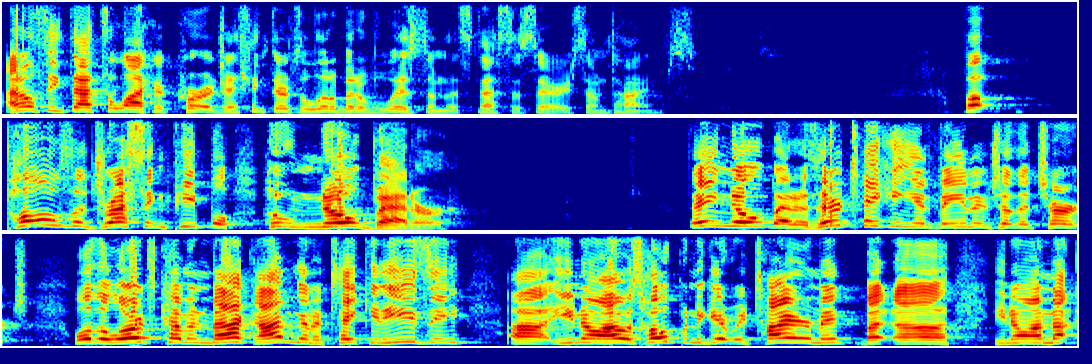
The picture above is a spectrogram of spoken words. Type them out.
I don't think that's a lack of courage. I think there's a little bit of wisdom that's necessary sometimes. But Paul's addressing people who know better. They know better. They're taking advantage of the church. Well, the Lord's coming back. I'm going to take it easy. Uh, you know, I was hoping to get retirement, but uh, you know, I'm not.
